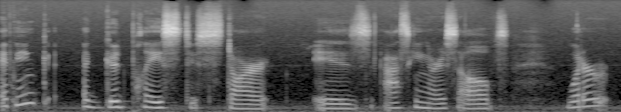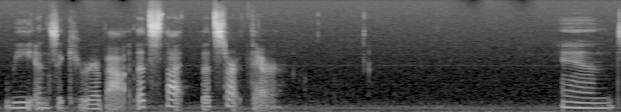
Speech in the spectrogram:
i think a good place to start is asking ourselves, what are we insecure about? Let's start, let's start there. And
